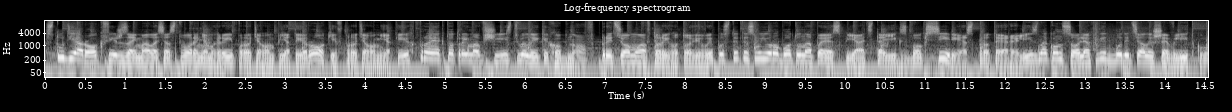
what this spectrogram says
Студія Rockfish займалася створенням гри протягом п'яти років, протягом яких проект отримав шість великих обнов. При цьому автори готові випустити свою роботу на PS5 та Xbox Series, проте реліз на консолях відбудеться лише влітку.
